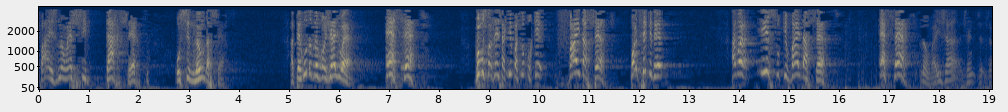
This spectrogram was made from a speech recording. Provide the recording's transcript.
faz não é se dar certo ou se não dá certo. A pergunta do Evangelho é, é certo? Vamos fazer isso aqui, pastor, porque vai dar certo. Pode ser que dê. Agora, isso que vai dar certo, é certo? Não, aí já, já, já,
